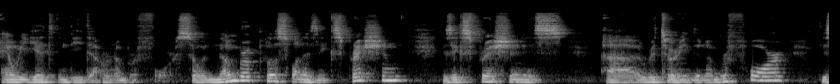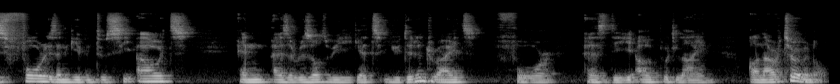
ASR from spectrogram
and we get indeed our number 4. So number plus 1 is an expression. This expression is uh, returning the number 4. This 4 is then given to cout and as a result we get you didn't write 4 as the output line on our terminal.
